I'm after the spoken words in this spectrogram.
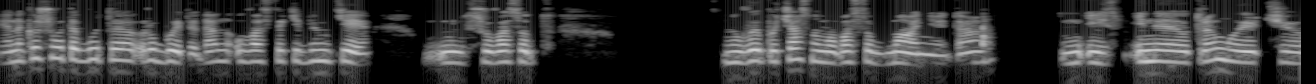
Я не кажу, що ви так будете робити, да? ну, у вас такі думки, що вас от, ну ви по-чесному вас обманюють, да? і, і не отримують е,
